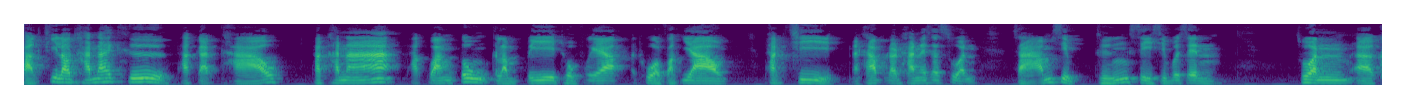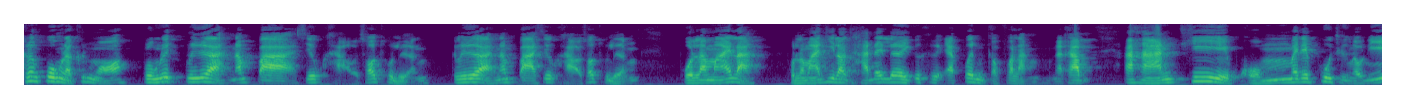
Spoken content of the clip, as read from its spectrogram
ผักที่เราทานได้คือ ผักกาดขาว ผักคะน้า ผักกวางตุ้งกะหล่ำปีถั่วฝักยาวถั่วฝักยาว ผักชีนะครับ เราทานในสัดส่วน 30ถึง40%ส่วนเครื่องปรุงล่ะคุณหมอ ปรุงด้วยเกลือน้ำปลาซีอิ๊วขาวซอสถั่วเหลือง เกลือน้ำปลาซีอิ๊วขาวซอสถั่วเหลือง ผลไม้ล่ะ ผลไม้ที่เราทานได้เลยก็คือแอปเปิลกับฝรั่งนะครับ อาหารที่ผมไม่ได้พูดถึงเหล่านี้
